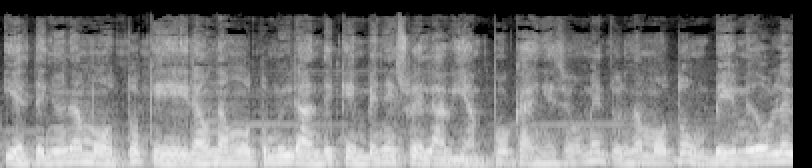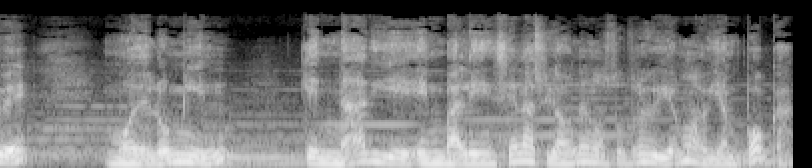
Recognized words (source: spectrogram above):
Y él tenía una moto que era una moto muy grande que en Venezuela habían pocas en ese momento. Era una moto, un BMW modelo 1000 que nadie en Valencia, en la ciudad donde nosotros vivíamos, habían pocas.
